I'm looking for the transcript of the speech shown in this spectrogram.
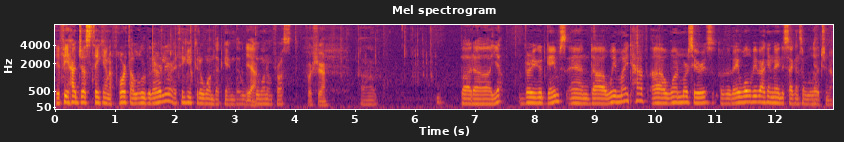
If he had just taken a fourth a little bit earlier, I think he could have won that game. The, Yeah. the one on Frost. for sure. Um, but uh, yeah, very good games, and uh, we might have uh, one more series of the day. We'll be back in 90 seconds, and we'll Yeah. let you know.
